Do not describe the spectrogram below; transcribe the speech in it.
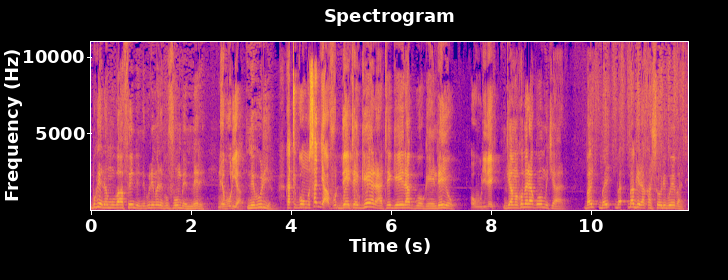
bugenda mu bafende ne bulima ne bufumba emmere. Ne bulya. Ne bulya. Kati gwe omusajja avudde bwetegeera ategeera gwe ogendeyo. Owulire. Nti amakomera g'omukyalo ba- ba- ba- bagira kasooli bwe bati?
